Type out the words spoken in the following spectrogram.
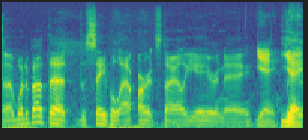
Uh, what about that the Sable art style? Yay or nay? Yay. yay,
